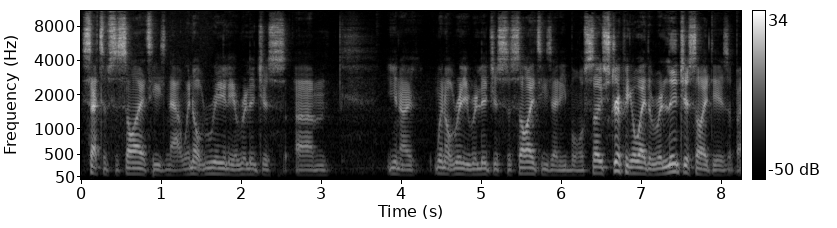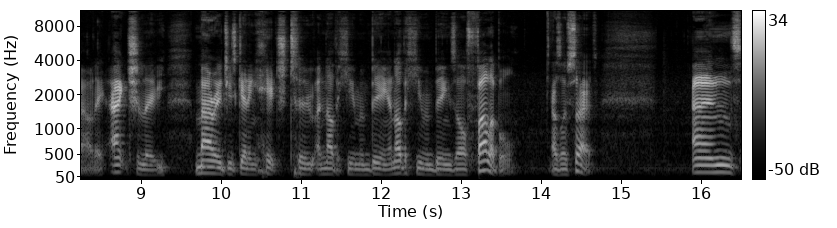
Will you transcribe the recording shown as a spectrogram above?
set of societies now. We're not really a religious um, you know we're not really religious societies anymore. So stripping away the religious ideas about it, actually, marriage is getting hitched to another human being, and other human beings are fallible, as I've said. And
